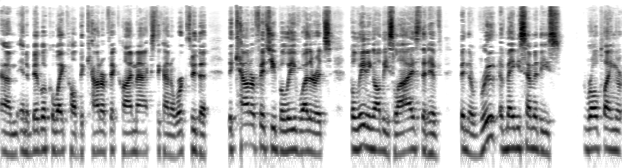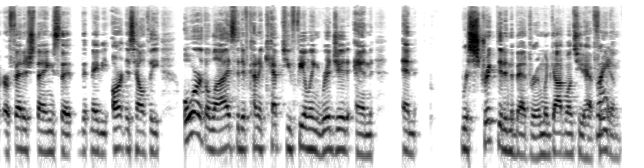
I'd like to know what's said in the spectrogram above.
um, in a biblical way called the counterfeit climax to kind of work through the, the counterfeits you believe, whether it's believing all these lies that have been the root of maybe some of these role playing or, or fetish things that, that maybe aren't as healthy, or the lies that have kind of kept you feeling rigid and, and restricted in the bedroom when God wants you to have freedom. Right.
